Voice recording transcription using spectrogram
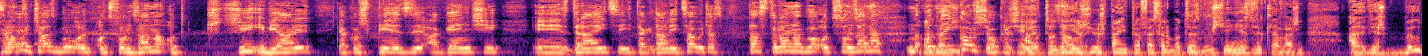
Cały czas był od- odsądzana od czci i wiary jako szpiedzy, agenci, zdrajcy i tak dalej. Cały czas ta strona była odsądzana no, od dobrze. najgorsze określenia Ale to już, już pani profesor, bo to jest myślę niezwykle ważne. Ale wiesz, był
